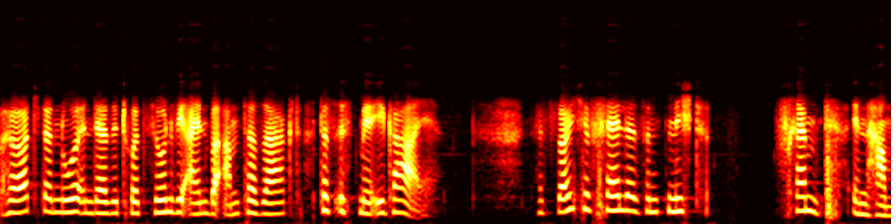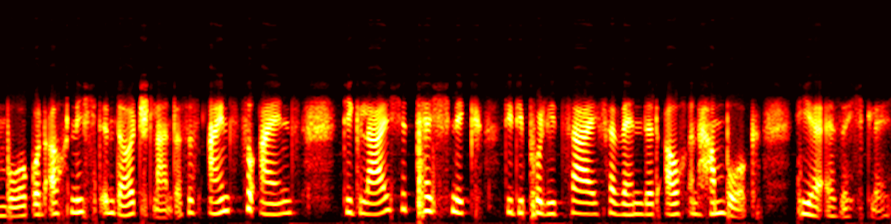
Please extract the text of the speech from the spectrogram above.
hört dann nur in der Situation, wie ein Beamter sagt, das ist mir egal. Solche Fälle sind nicht fremd in Hamburg und auch nicht in Deutschland. Es ist eins zu eins die gleiche Technik, die die Polizei verwendet, auch in Hamburg hier ersichtlich.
